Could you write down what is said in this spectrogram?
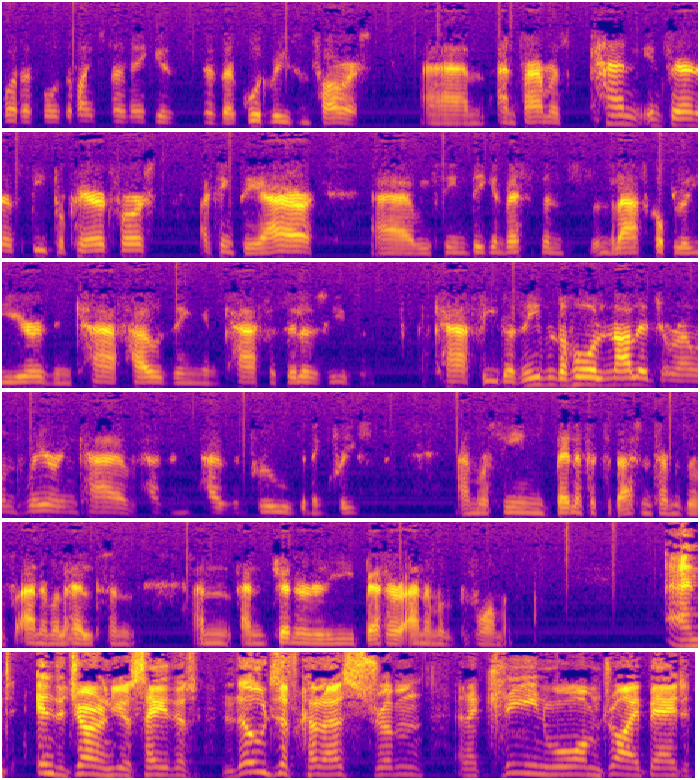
what I suppose the point I'm trying to make is there's a good reason for it, um, and farmers can, in fairness, be prepared for it. I think they are. Uh, we've seen big investments in the last couple of years in calf housing and calf facilities and calf feeders, and even the whole knowledge around rearing calves has has improved and increased, and we're seeing benefits of that in terms of animal health and and, and generally better animal performance. And in the journal, you say that loads of colostrum and a clean, warm, dry bed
